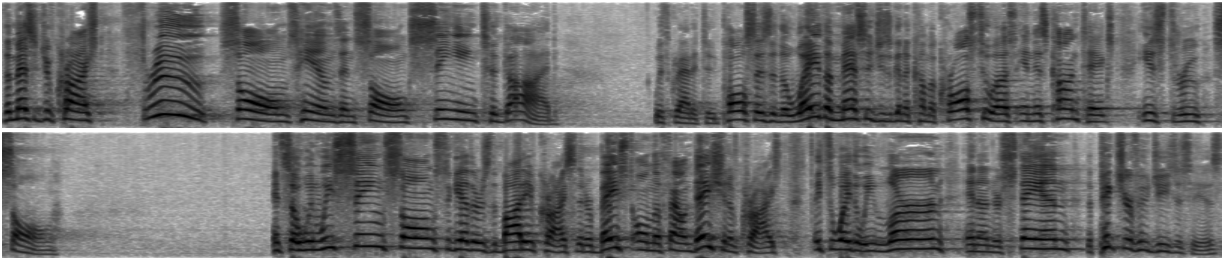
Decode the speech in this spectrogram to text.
the message of Christ through psalms, hymns, and songs, singing to God with gratitude. Paul says that the way the message is going to come across to us in this context is through song. And so when we sing songs together as the body of Christ that are based on the foundation of Christ, it's a way that we learn and understand the picture of who Jesus is.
